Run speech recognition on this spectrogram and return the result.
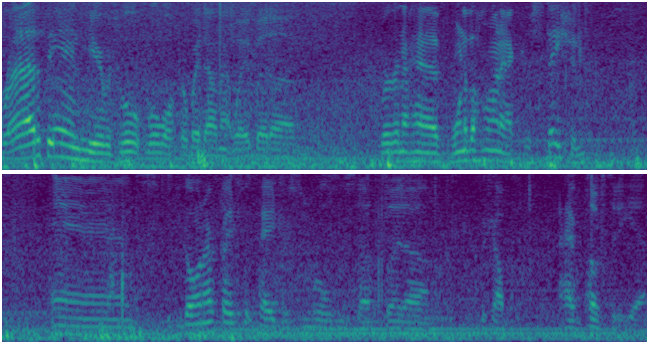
Right at the end here, which we'll, we'll walk our way down that way, but uh, we're going to have one of the haunt actors stationed. And if you go on our Facebook page, there's some rules and stuff, but um, which I'll, I haven't posted it yet.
